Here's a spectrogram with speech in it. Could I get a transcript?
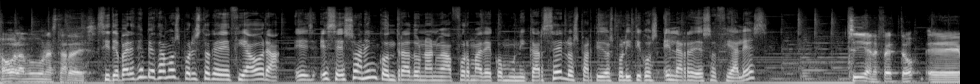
Hola, muy buenas tardes. Si te parece, empezamos por esto que decía ahora. ¿Es, ¿Es, eso? ¿Han encontrado una nueva forma de comunicarse los partidos políticos en las redes sociales? Sí, en efecto. Eh,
